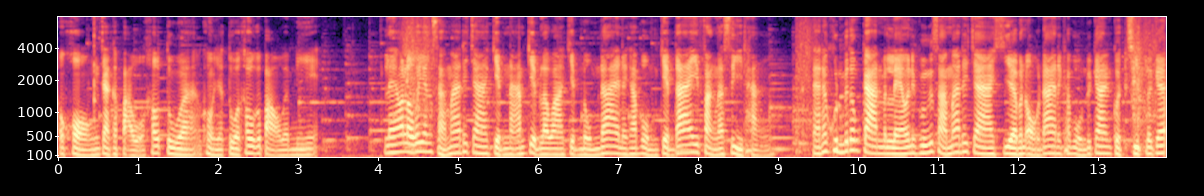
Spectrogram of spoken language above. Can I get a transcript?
เอาของจากกระเป๋าเข้าตัวเอาของจากตัวเข้ากระเป๋าแบบนี้ แล้วเราก็ยังสามารถที่จะเก็บน้ำเก็บลาวาเก็บนมได้นะครับ ผมเก็บได้ฝั่งละ 4 ถัง แต่ถ้าคุณไม่ต้องการมันแล้วเนี่ยคุณก็สามารถที่จะเคลียร์มันออกได้นะครับผมด้วยการกดชิปแล้วก็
